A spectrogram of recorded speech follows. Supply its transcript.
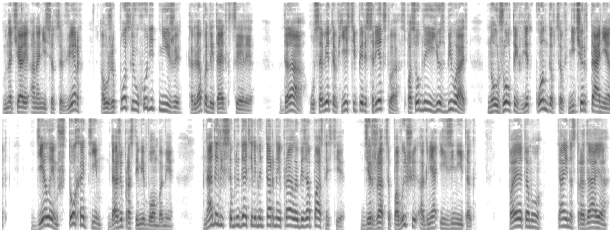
Вначале она несется вверх, а уже после уходит ниже, когда подлетает к цели. Да, у Советов есть теперь средства, способные ее сбивать, но у желтых ветконговцев ни черта нет. Делаем, что хотим, даже простыми бомбами. Надо лишь соблюдать элементарные правила безопасности, держаться повыше огня их зениток. Поэтому, тайно страдая,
